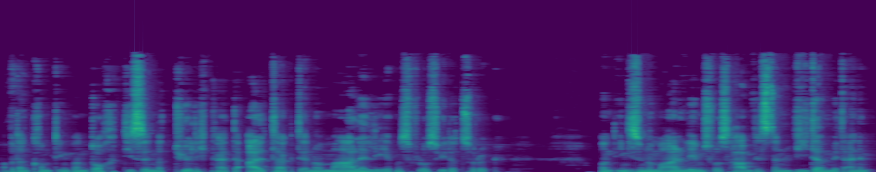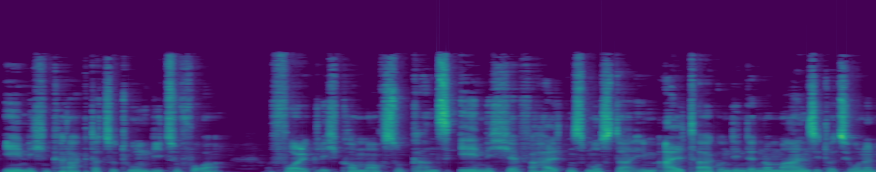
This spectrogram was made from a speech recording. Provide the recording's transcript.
aber dann kommt irgendwann doch diese Natürlichkeit, der Alltag, der normale Lebensfluss wieder zurück. Und in diesem normalen Lebensfluss haben wir es dann wieder mit einem ähnlichen Charakter zu tun wie zuvor. Folglich kommen auch so ganz ähnliche Verhaltensmuster im Alltag und in den normalen Situationen,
